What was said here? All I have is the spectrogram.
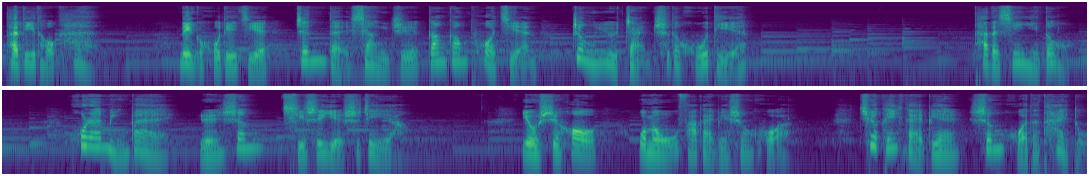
他低头看，那个蝴蝶结真的像一只刚刚破茧、正欲展翅的蝴蝶。他的心一动，忽然明白，人生其实也是这样。有时候我们无法改变生活，却可以改变生活的态度。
